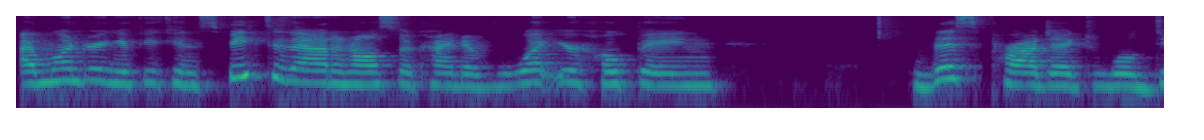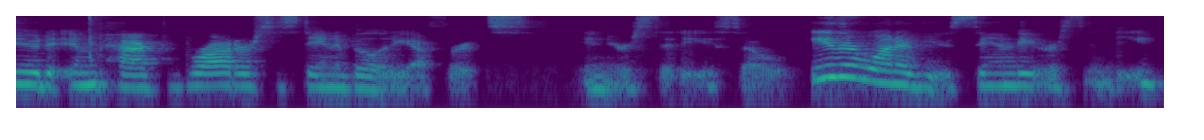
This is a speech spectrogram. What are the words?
I'm wondering if you can speak to that and also kind of what you're hoping this project will do to impact broader sustainability efforts in your city. So either one of you, Sandy or Cindy.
